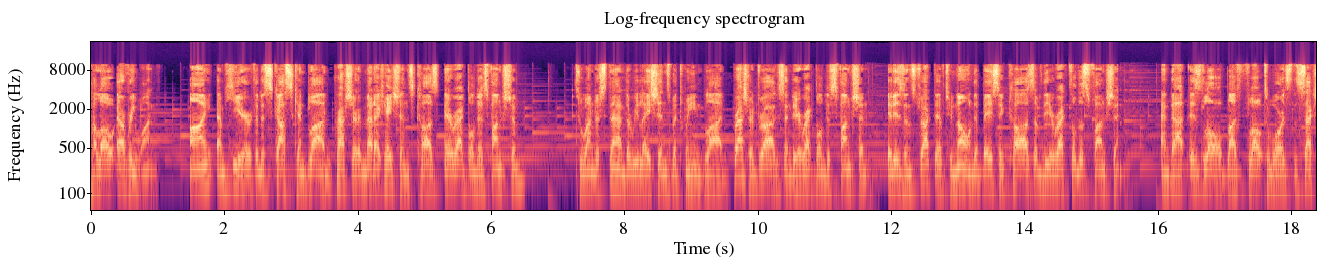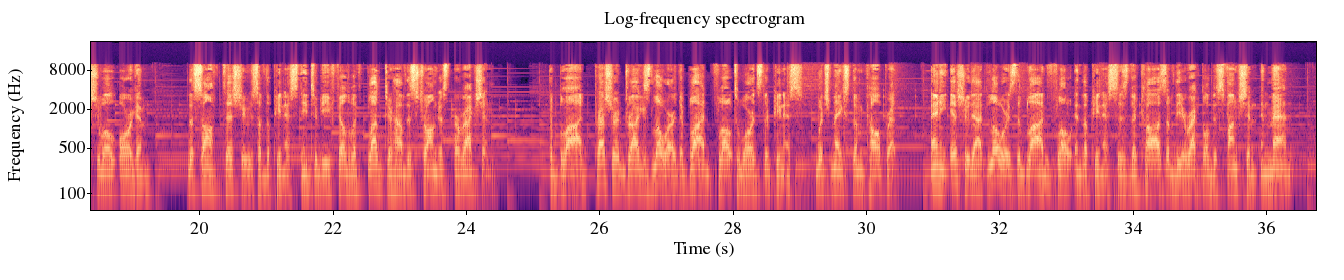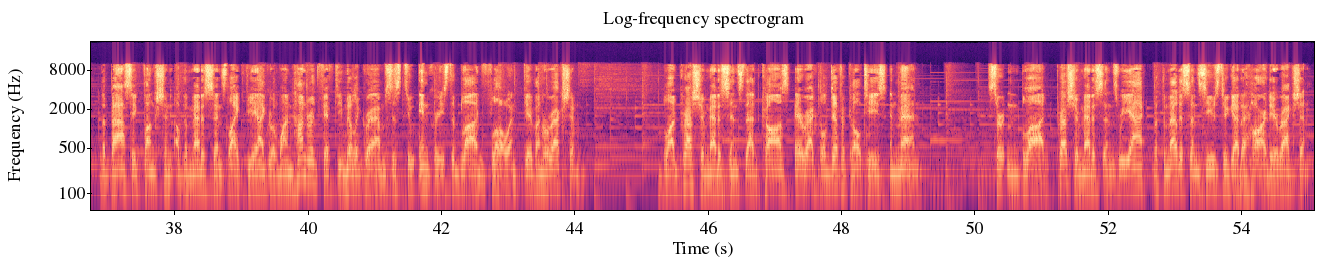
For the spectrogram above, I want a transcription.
Hello everyone. I am here to discuss can blood pressure medications cause erectile dysfunction? To understand the relations between blood pressure drugs and erectile dysfunction, it is instructive to know the basic cause of the erectile dysfunction. And that is low blood flow towards the sexual organ. The soft tissues of the penis need to be filled with blood to have the strongest erection. The blood pressure drugs lower the blood flow towards the penis, which makes them culprit. Any issue that lowers the blood flow in the penis is the cause of the erectile dysfunction in men. The basic function of the medicines like Viagra 150 mg is to increase the blood flow and give an erection. Blood pressure medicines that cause erectile difficulties in men. Certain blood pressure medicines react with the medicines used to get a hard erection.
